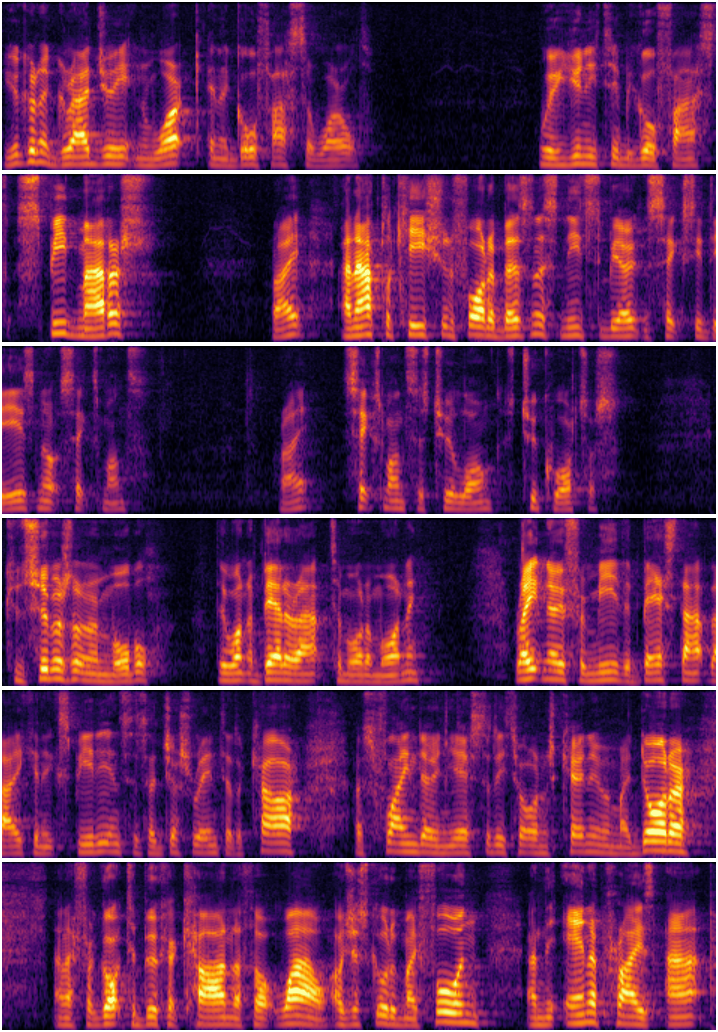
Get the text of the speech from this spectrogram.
You're going to graduate and work in a go faster world where you need to go fast. Speed matters, right? An application for a business needs to be out in 60 days, not six months, right? Six months is too long, it's two quarters. Consumers are on mobile. They want a better app tomorrow morning. Right now, for me, the best app that I can experience is I just rented a car. I was flying down yesterday to Orange County with my daughter, and I forgot to book a car, and I thought, wow, I'll just go to my phone, and the Enterprise app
